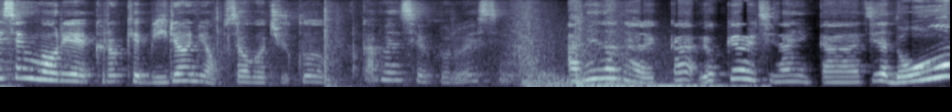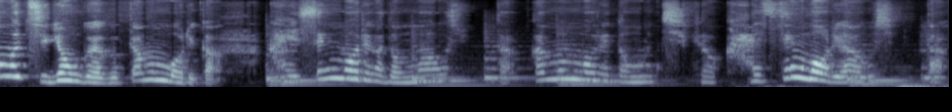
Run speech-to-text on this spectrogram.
회색 머리에 그렇게 미련이 없어가지고 까만색으로 했습니다. 아니나 다를까 몇 개월 지나니까 진짜 너무 지겨운 거야 그 까만 머리가. 갈색 머리가 너무 하고 싶다. 까만 머리 너무 지겨워. 갈색 머리 하고 싶다.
